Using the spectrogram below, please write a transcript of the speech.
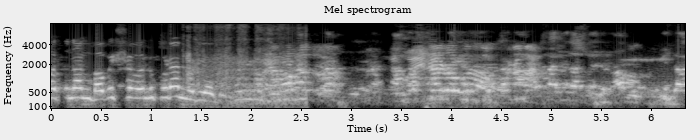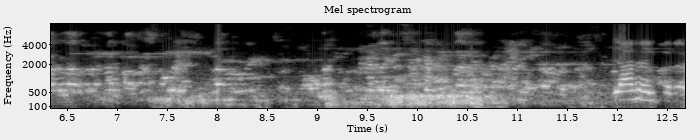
ಮತ್ತು ನನ್ನ ಭವಿಷ್ಯವನ್ನು ಕೂಡ ನುಡಿಯೋದು. ಯಾರು ಹೇಳ್ತಾರೆ?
